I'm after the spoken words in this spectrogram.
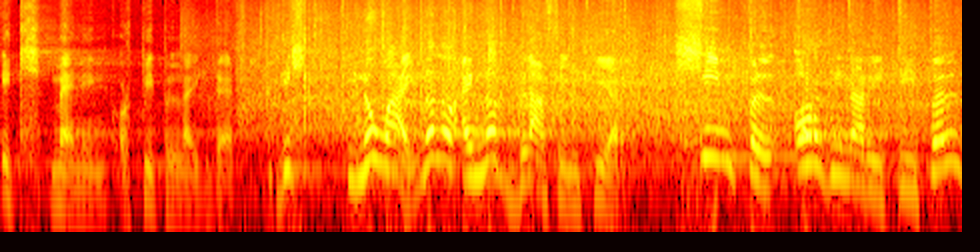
it's Manning or people like that. This, you know why? No, no, I'm not bluffing here simple, ordinary people,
